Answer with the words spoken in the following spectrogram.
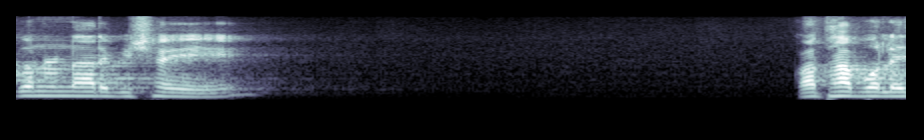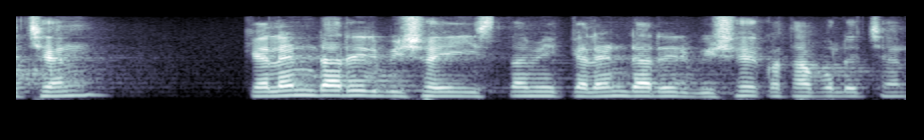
গণনার বিষয়ে কথা বলেছেন। ক্যালেন্ডারের বিষয়ে, ইসলামী ক্যালেন্ডারের বিষয়ে কথা বলেছেন।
